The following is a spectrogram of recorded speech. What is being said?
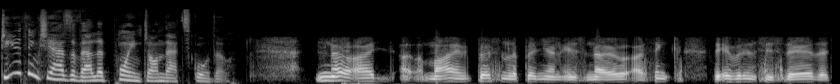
Do you think she has a valid point on that score, though? No, I, uh, my personal opinion is no. I think the evidence is there that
